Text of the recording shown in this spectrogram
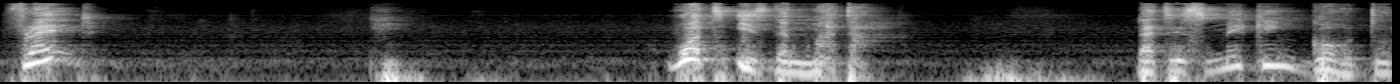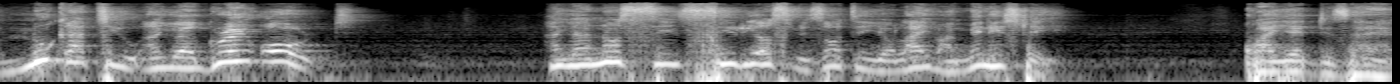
Friend, what is the matter that is making God to look at you and you are growing old and you are not seeing serious result in your life and ministry? Quiet desire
